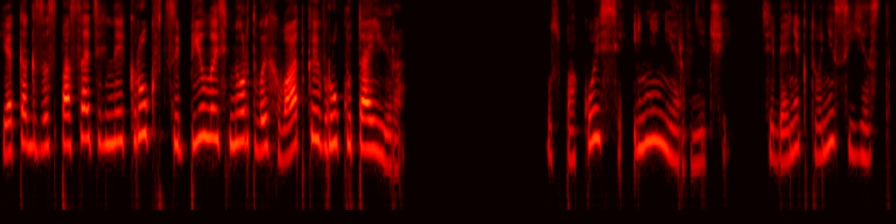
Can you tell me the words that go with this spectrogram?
Я как за спасательный круг вцепилась мертвой хваткой в руку Таира. «Успокойся и не нервничай. Тебя никто не съест».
